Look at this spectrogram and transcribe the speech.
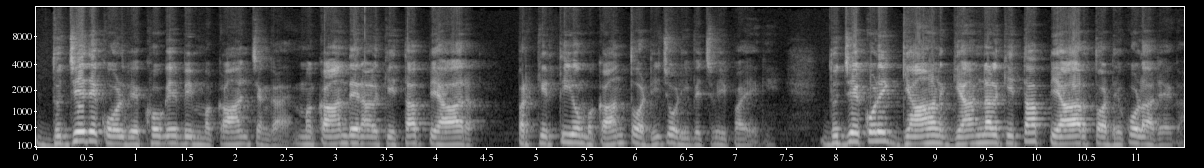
ਦੂਜੇ ਦੇ ਕੋਲ ਵੇਖੋਗੇ ਵੀ ਮਕਾਨ ਚੰਗਾ ਹੈ। ਮਕਾਨ ਦੇ ਨਾਲ ਕੀਤਾ ਪਿਆਰ, ਪ੍ਰਕਿਰਤੀ ਉਹ ਮਕਾਨ ਤੁਹਾਡੀ ਝੋਲੀ ਵਿੱਚ ਵੀ ਪਾਏਗੀ। ਦੂਜੇ ਕੋਲੇ ਗਿਆਨ ਗਿਆਨ ਨਾਲ ਕੀਤਾ ਪਿਆਰ ਤੁਹਾਡੇ ਕੋਲ ਆ ਜਾਏਗਾ।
